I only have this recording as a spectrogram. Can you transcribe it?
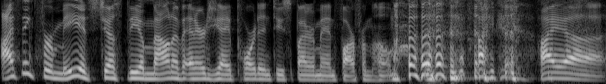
I think for me, it's just the amount of energy I poured into Spider-Man: Far From Home. I, I, uh,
